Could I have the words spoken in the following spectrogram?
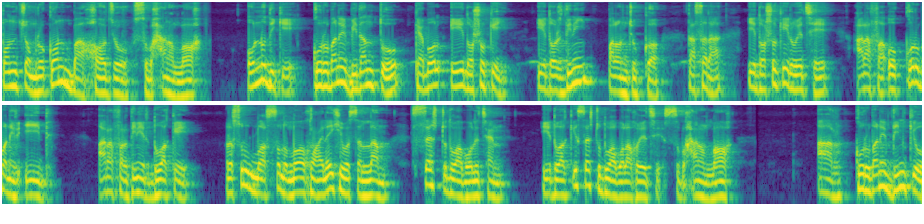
পঞ্চম রোকন বা হজ সুবহানাল্লাহ। অন্যদিকে কোরবানির বিধান তো কেবল এ দশকেই, এ দশ দিনেই পালনযোগ্য। তাছাড়া এ দশকে রয়েছে আরাফা ও কোরবানির ঈদ। আরাফার দিনের দোয়াকে রসুল্লাহ সাল আলাইহি ওয়াসাল্লাম শ্রেষ্ঠ দোয়া বলেছেন। এ দোয়াকে শ্রেষ্ঠ দোয়া বলা হয়েছে, সুবহানাল্লাহ। আর কোরবানির দিনকেও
